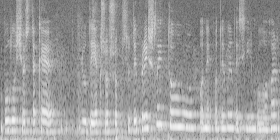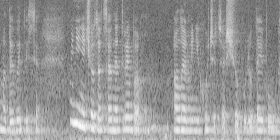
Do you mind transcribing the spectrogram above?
було щось таке, люди, якщо щоб сюди прийшли, то вони подивилися, їм було гарно дивитися. Мені нічого за це не треба, але мені хочеться, щоб у людей був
